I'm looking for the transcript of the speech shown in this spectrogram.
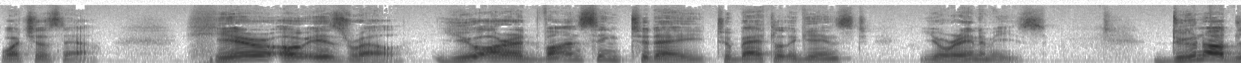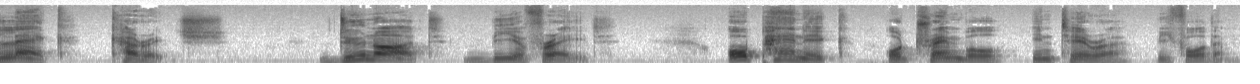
Watch us now. Hear, O Israel, you are advancing today to battle against your enemies. Do not lack courage. Do not be afraid, or panic or tremble in terror before them.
